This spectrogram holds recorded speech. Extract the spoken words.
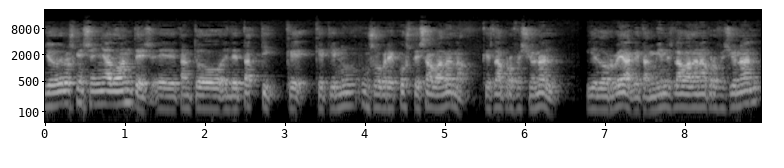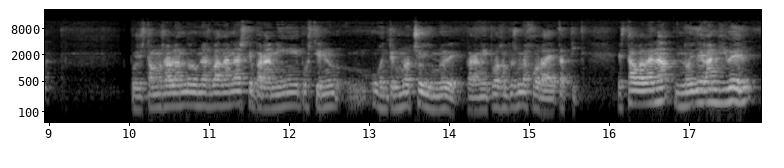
Yo de los que he enseñado antes, eh, tanto el de Tactic, que, tiene un, sobrecoste esa badana, que es la profesional, y el Orbea, que también es la badana profesional, pues estamos hablando de unas badanas que para mí pues tienen entre un 8 y un 9. Para mí, por ejemplo, es mejor la de Tactic. Esta badana no llega al nivel,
